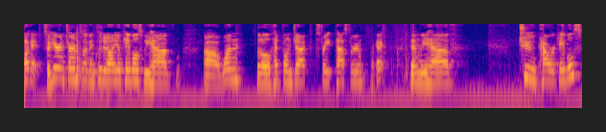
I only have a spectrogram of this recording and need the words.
Okay, so here in terms of included audio cables, we have uh, one little headphone jack, straight pass through. Okay. Then we have two power cables.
